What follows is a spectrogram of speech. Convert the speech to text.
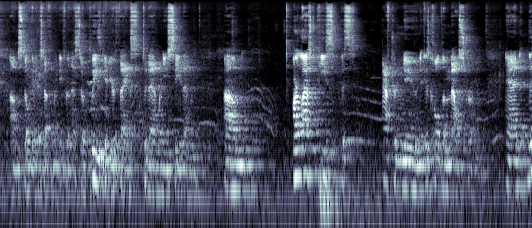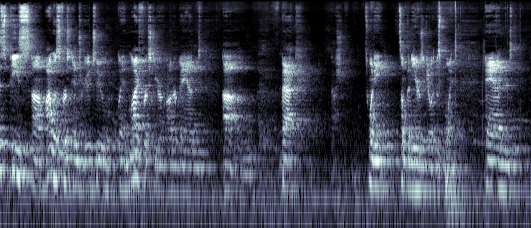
still getting stuff ready for this. So please give your thanks to them when you see them. Um, our last piece this afternoon is called The Maelstrom. And this piece um, I was first introduced to in my first year of honor band um, back, gosh, 20 something years ago at this point. And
